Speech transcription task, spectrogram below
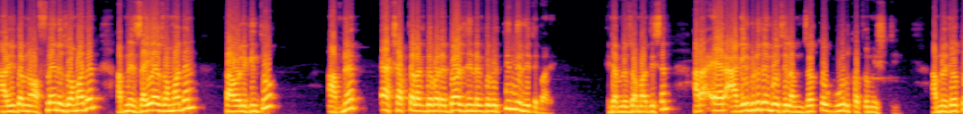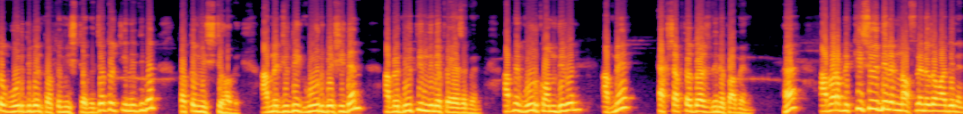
আর যদি আপনি অফলাইনে জমা দেন, আপনি যাইয়া জমা দেন, তাহলে কিন্তু আপনার এক সপ্তাহ লাগতে পারে, দশ দিন লাগতে পারে, তিন দিন হতে পারে। এটা আপনি জমা দিচ্ছেন আর এর আগের ভিডিওতে আমি বলছিলাম, যত গুড় তত মিষ্টি। আপনি যত গুড় দিবেন, তত মিষ্টি হবে। যত চিনি দিবেন, তত মিষ্টি হবে। আপনি যদি গুড় বেশি দেন, আপনি দুই তিন দিনে পেয়ে যাবেন। আপনি গুড় কম দিবেন, আপনি এক সপ্তাহ দশ দিনে পাবেন। হ্যাঁ? আবার আপনি কিছুই দিলেন না অফলাইনে জমা দিলেন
